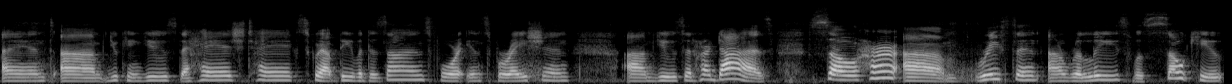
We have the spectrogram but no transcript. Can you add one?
And um, you can use the hashtag Scrap Diva Designs for inspiration um, using her dies. So her um, recent uh, release was so cute.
